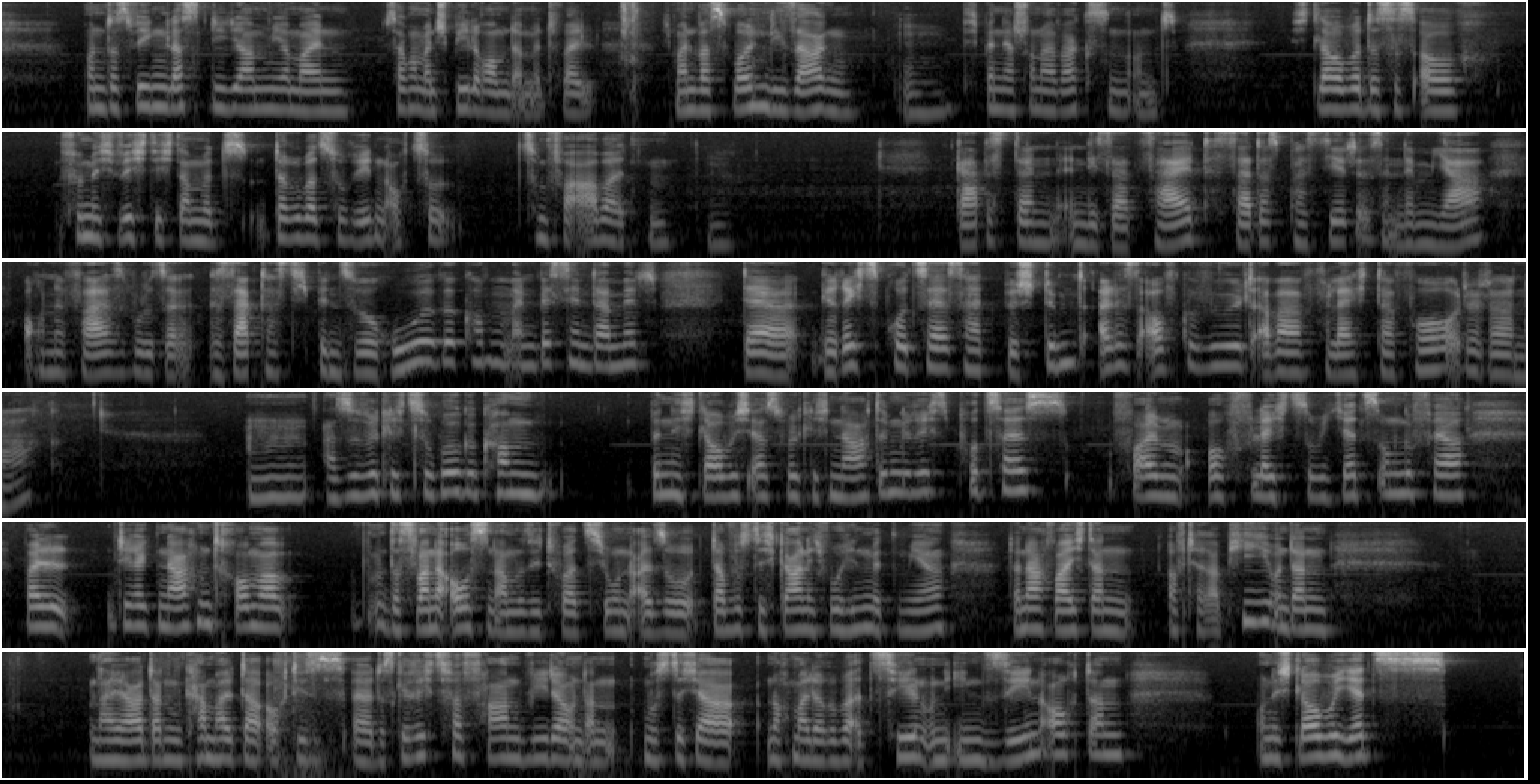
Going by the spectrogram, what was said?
und deswegen lassen die ja mir meinen, sag mal, meinen Spielraum damit, weil ich meine, was wollen die sagen? Mhm. Ich bin ja schon erwachsen und ich glaube, das ist auch für mich wichtig, damit darüber zu reden, auch zu, zum Verarbeiten. Gab es denn in dieser Zeit, seit das passiert ist, in dem Jahr, auch eine Phase, wo du gesagt hast, ich bin zur Ruhe gekommen ein bisschen damit? Der Gerichtsprozess hat bestimmt alles aufgewühlt, aber vielleicht davor oder danach? Mm, also wirklich zur Ruhe gekommen bin ich, glaube ich, erst wirklich nach dem Gerichtsprozess. Vor allem auch vielleicht so jetzt ungefähr, weil direkt nach dem Trauma das war eine Ausnahmesituation. Also da wusste ich gar nicht, wohin mit mir. Danach war ich dann auf Therapie und dann naja, dann kam halt da auch dieses, äh, das Gerichtsverfahren wieder und dann musste ich ja nochmal darüber erzählen und ihn sehen auch dann. Und ich glaube, jetzt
